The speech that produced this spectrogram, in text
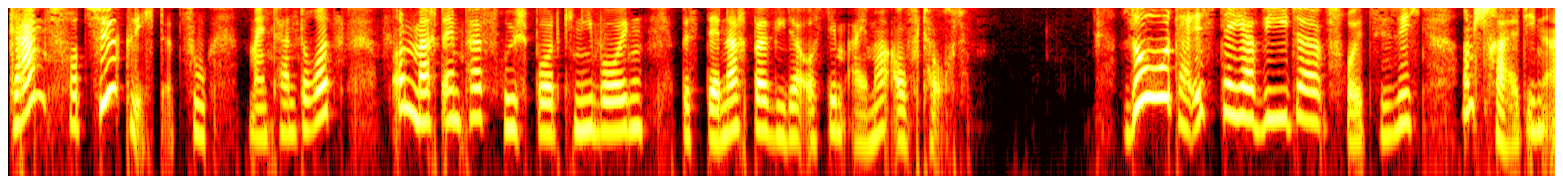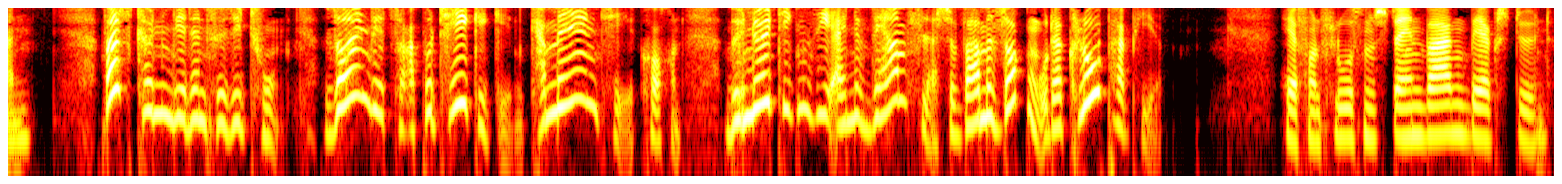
ganz vorzüglich dazu, meint Tante Rotz und macht ein paar Frühsport-Kniebeugen, bis der Nachbar wieder aus dem Eimer auftaucht. So, da ist er ja wieder, freut sie sich und strahlt ihn an. Was können wir denn für Sie tun? Sollen wir zur Apotheke gehen, Kamillentee kochen? Benötigen Sie eine Wärmflasche, warme Socken oder Klopapier? Herr von Floßenstein-Wagenberg stöhnt.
